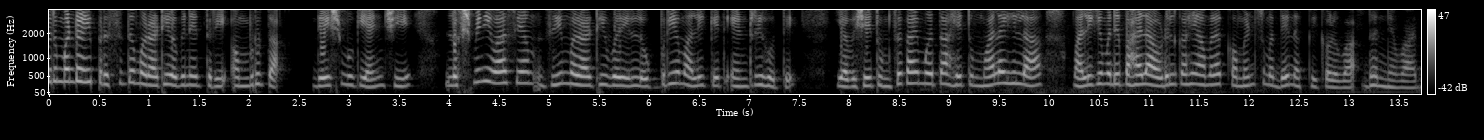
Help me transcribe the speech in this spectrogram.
तर मंडळी प्रसिद्ध मराठी अभिनेत्री अमृता देशमुख यांची लक्ष्मी निवास या झी मराठीवरील लोकप्रिय मालिकेत एंट्री होते. याविषयी तुमचं काय मत आहे तुम्हाला हिला मालिकेमध्ये पाहायला आवडेल का हे आम्हाला कमेंट्समध्ये नक्की कळवा. धन्यवाद.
